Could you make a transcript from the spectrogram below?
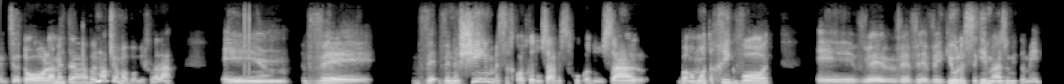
המציא אותו לאמן את הבנות שם במכללה. אמ, ו, ו, ונשים משחקות כדורסל ושיחקו כדורסל ברמות הכי גבוהות, והגיעו להישגים מאז ומתמיד.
